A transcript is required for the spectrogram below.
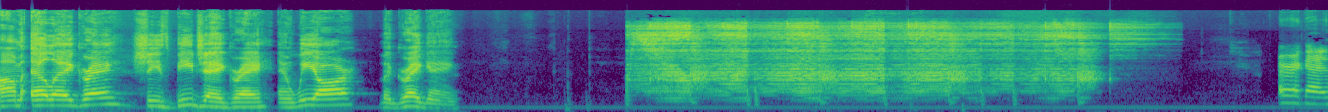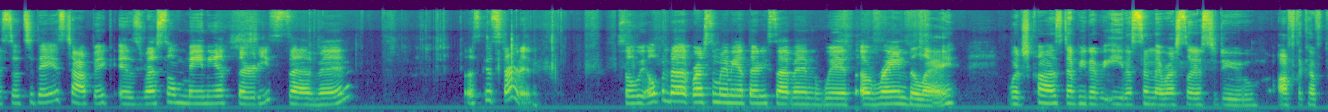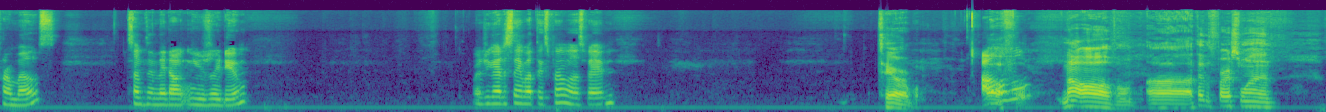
I'm LA Gray, she's BJ Gray, and we are the Gray Gang. All right, guys. So today's topic is WrestleMania 37. Let's get started. So we opened up WrestleMania 37 with a rain delay, which caused WWE to send their wrestlers to do off the cuff promos, something they don't usually do. What you got to say about these promos, babe? Terrible. All Awful. of them? Not all of them. Uh, I think the first one,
